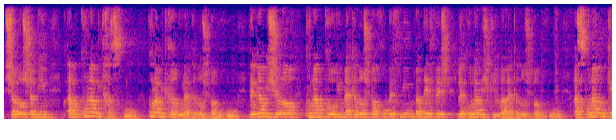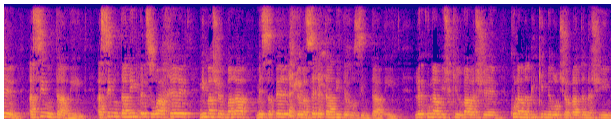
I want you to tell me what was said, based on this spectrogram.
שלוש שנים, כולם התחזקו, כולם התקרבו לקדוש ברוך הוא, וגם מי שלא, כולם קרובים לקדוש ברוך הוא בפנים, בנפש, לכולם יש קרבה לקדוש ברוך הוא. אז כולנו כן, עשינו תענית, עשינו תענית בצורה אחרת ממה שהגמרא מספרת במסכת תענית, איך עושים תענית. לכולם יש קרבה לשם, כולם מדליקים נרות שבת אנשים,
